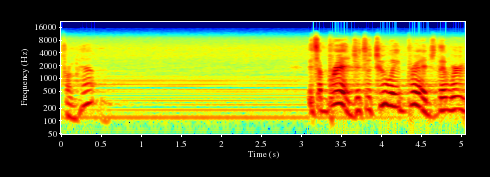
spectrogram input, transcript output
from him. It's a bridge. It's a two-way bridge that we're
